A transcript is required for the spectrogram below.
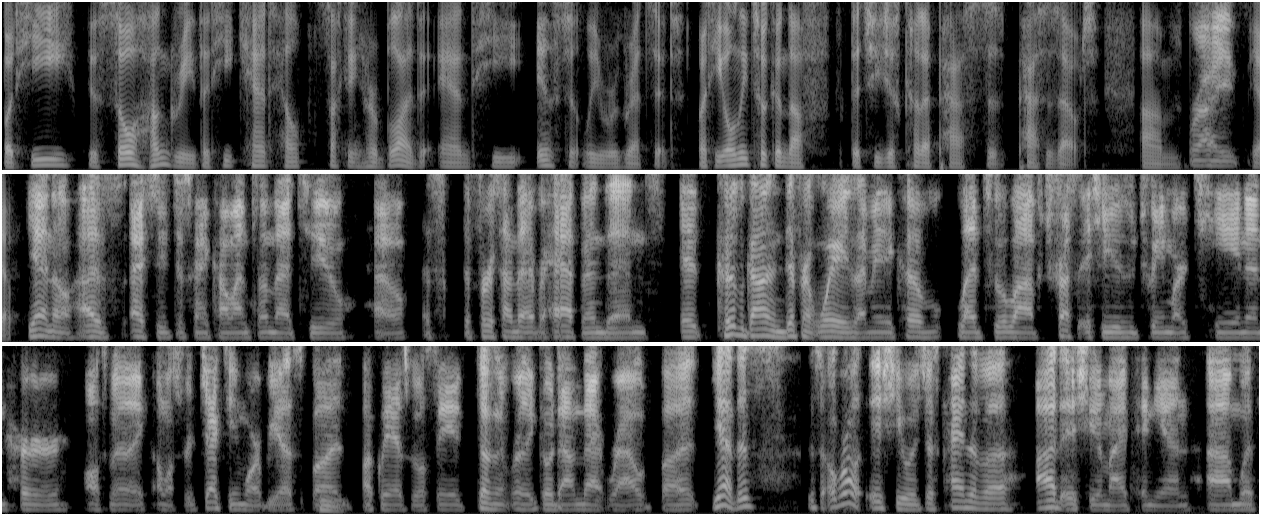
but he is so hungry that he can't help sucking her blood and he instantly regrets it. But he only took enough that she just kind of passes passes out. Um, right. Yeah. Yeah. No, I was actually just going to comment on that too. How that's the first time that ever happened, and it could have gone in different ways. I mean, it could have led to a lot of trust issues between Martine and her, ultimately almost rejecting Morbius. But mm. luckily, as we'll see, it doesn't really go down that route. But yeah, this this overall issue is just kind of a odd issue in my opinion um, with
